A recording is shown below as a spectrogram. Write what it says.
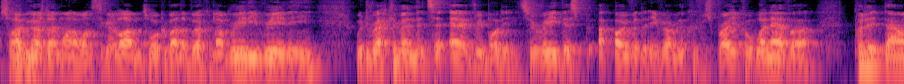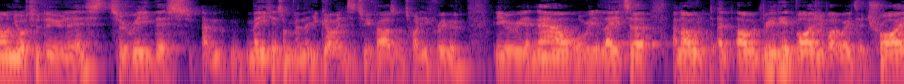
so I hope you guys don't mind. I wanted to go live and talk about the book, and I really, really would recommend it to everybody to read this over the either over the Christmas break or whenever. Put it down on your to do list to read this and make it something that you go into 2023 with. Either read it now or read it later. And I would I would really advise you, by the way, to try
